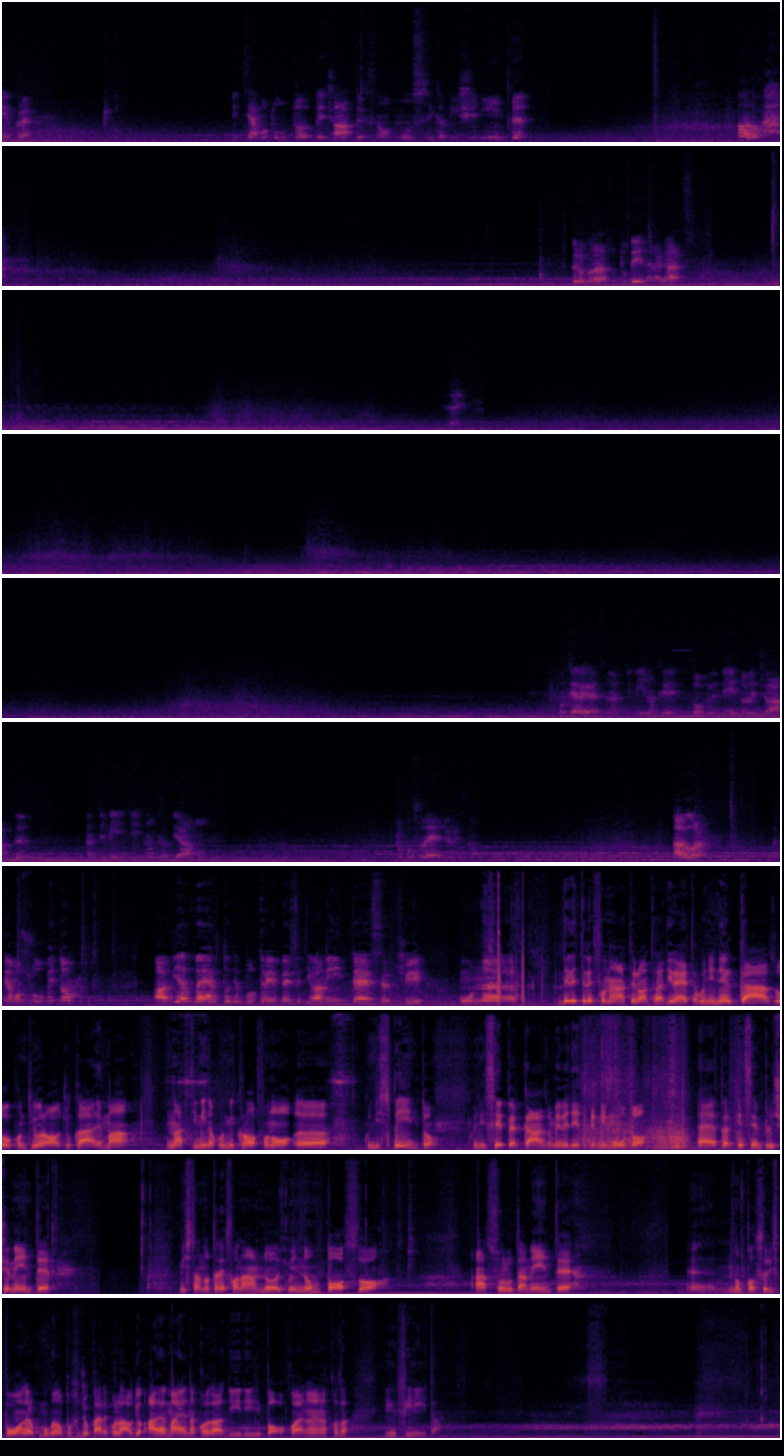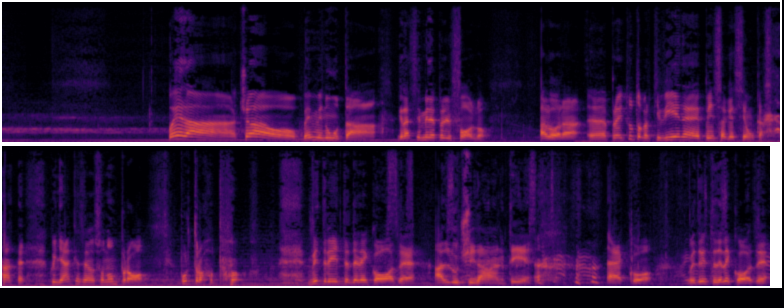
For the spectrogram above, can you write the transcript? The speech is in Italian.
sempre mettiamo tutto, le chat, che sennò non si capisce niente. Allora. Spero che vada tutto bene ragazzi. Che potrebbe effettivamente esserci un, eh, delle telefonate durante la diretta, quindi nel caso continuerò a giocare, ma un attimino col microfono eh, quindi spento. Quindi se per caso mi vedete che mi muto è perché semplicemente mi stanno telefonando e quindi non posso assolutamente eh, non posso rispondere o comunque non posso giocare con l'audio, ah, ma è una cosa di, di poco, eh, non è una cosa infinita. Quella, ciao, benvenuta, grazie mille per il follow. Allora, eh, prima di tutto per chi viene pensa che sia un canale, quindi anche se non sono un pro, purtroppo vedrete delle cose allucinanti. ecco, vedrete delle cose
